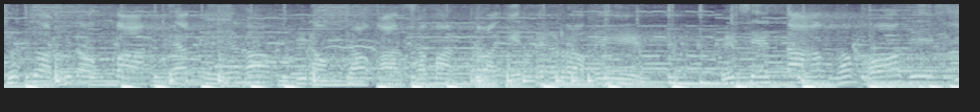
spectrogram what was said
สุดยอดพี่น้องบางแถบนี้ครับ พี่น้องชาวอาสามันรอยเอ็ดในรอยเอ็ดเป็นเส้นตามคำขอที่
